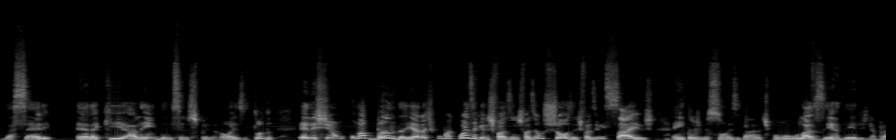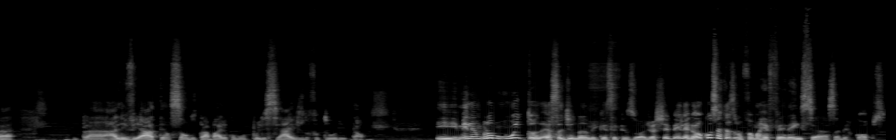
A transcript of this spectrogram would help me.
da série era que, além deles serem super-heróis e tudo, eles tinham uma banda e era tipo uma coisa que eles faziam. Eles faziam shows, eles faziam ensaios entre as missões e tal. Era tipo o lazer deles, né? Pra, pra aliviar a tensão do trabalho como policiais do futuro e tal. E me lembrou muito essa dinâmica esse episódio. Eu achei bem legal. Com certeza não foi uma referência a Cybercops,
